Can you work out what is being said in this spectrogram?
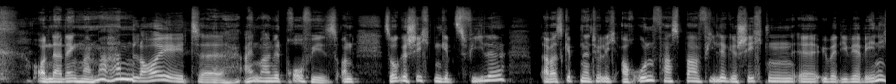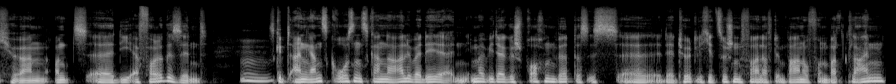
Und da denkt man, Mann, Leute, einmal mit Profis. Und so Geschichten gibt's viele, aber es gibt natürlich auch unfassbar viele Geschichten, äh, über die wir wenig hören und äh, die Erfolge sind. Mhm. Es gibt einen ganz großen Skandal, über den immer wieder gesprochen wird. Das ist äh, der tödliche Zwischenfall auf dem Bahnhof von Bad Kleinen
